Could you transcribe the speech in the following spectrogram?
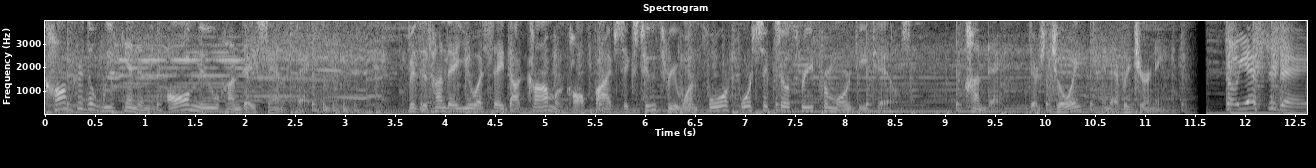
Conquer the weekend in the all-new Hyundai Santa Fe. Visit HyundaiUSA.com or call 562 for more details. Hyundai, there's joy in every journey. So yesterday,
